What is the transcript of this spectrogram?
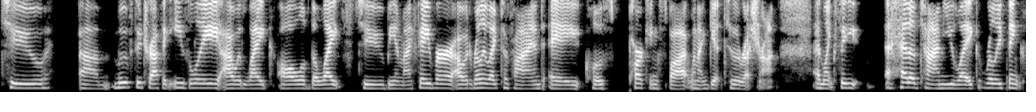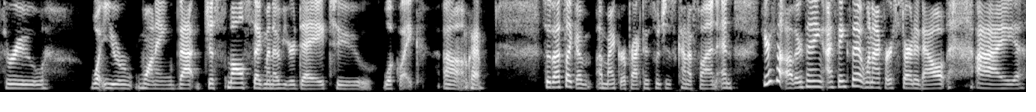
to um, move through traffic easily. I would like all of the lights to be in my favor. I would really like to find a close parking spot when I get to the restaurant. And like, so you, ahead of time, you like really think through what you're wanting that just small segment of your day to look like. Um, Okay. so that's like a, a micro practice, which is kind of fun. And here's the other thing. I think that when I first started out, I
